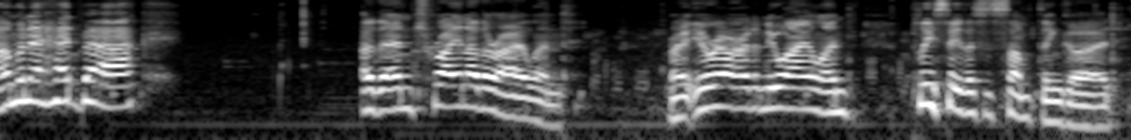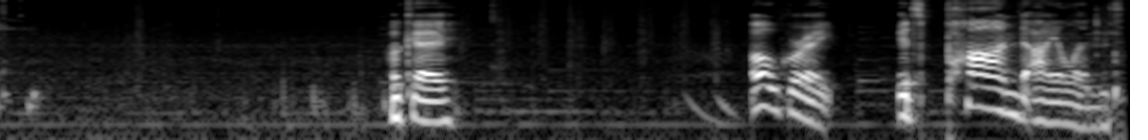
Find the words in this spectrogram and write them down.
I'm gonna head back, and then try another island. Right here we are at a new island. Please say this is something good. Okay. Oh, great. It's Pond Island.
